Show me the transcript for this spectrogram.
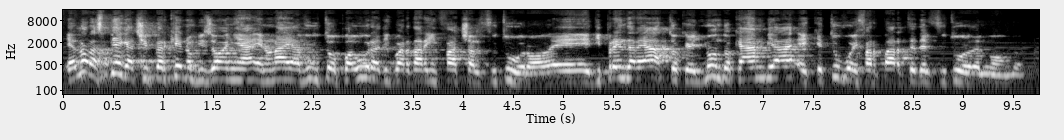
E allora spiegaci perché non bisogna e non hai avuto paura di guardare in faccia al futuro e di prendere atto che il mondo cambia e che tu vuoi far parte del futuro del mondo.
